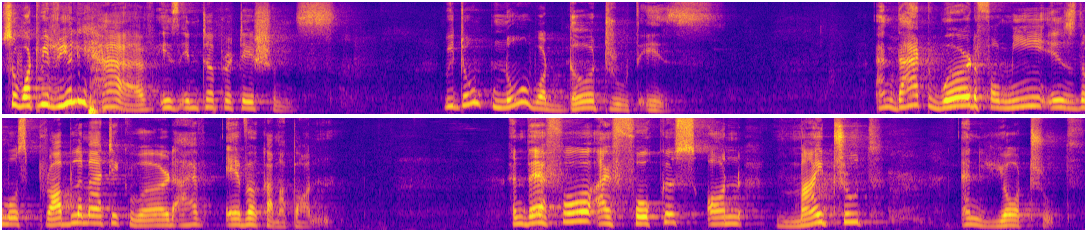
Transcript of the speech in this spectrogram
So, what we really have is interpretations. We don't know what the truth is. And that word for me is the most problematic word I have ever come upon. And therefore, I focus on my truth and your truth.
